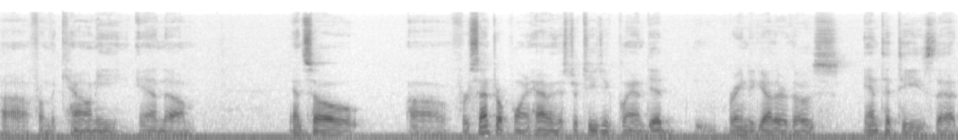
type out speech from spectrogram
uh, from the county, and um, and so uh, for Central Point, having the strategic plan did bring together those entities that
